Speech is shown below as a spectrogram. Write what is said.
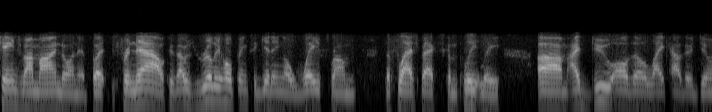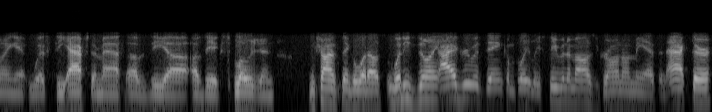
change my mind on it. But for now, because I was really hoping to getting away from the flashbacks completely, um, I do, although, like how they're doing it with the aftermath of the uh, of the explosion. I'm trying to think of what else. What he's doing, I agree with Dane completely. Stephen Amell has grown on me as an actor.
